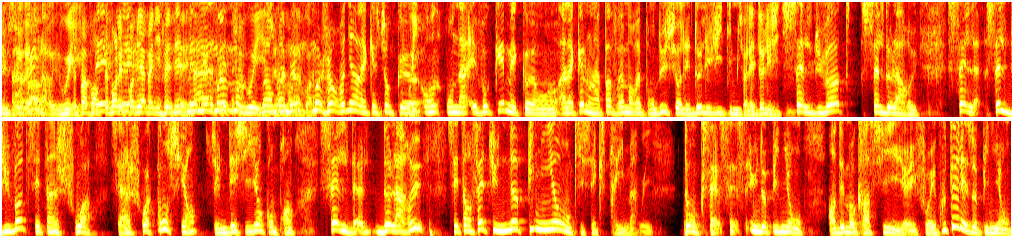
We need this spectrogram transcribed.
ils seraient dans la rue, oui. C'est pas forcément les premiers à manifester. Mais, mais- Bah, mais moi, oui, je moi- je veux revenir à la question que Oui. on, a évoquée, mais que on- à laquelle on n'a pas vraiment répondu sur les deux légitimités. Sur les deux légitimités. Celle du vote, celle de la rue. Celle, celle du vote, c'est un choix. C'est un choix conscient. C'est une décision qu'on prend. Celle de, de la rue, c'est en fait une opinion qui s'exprime. Oui. Donc, c'est une opinion. En démocratie, il faut écouter les opinions.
